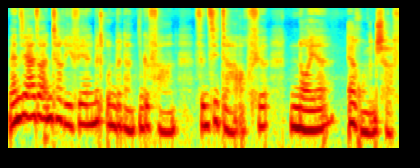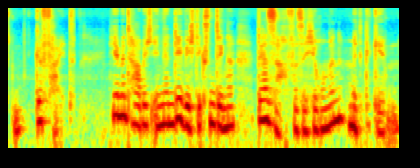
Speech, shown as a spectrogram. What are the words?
Wenn Sie also einen Tarif wählen mit unbenannten Gefahren, sind Sie da auch für neue Errungenschaften gefeit. Hiermit habe ich Ihnen die wichtigsten Dinge der Sachversicherungen mitgegeben.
